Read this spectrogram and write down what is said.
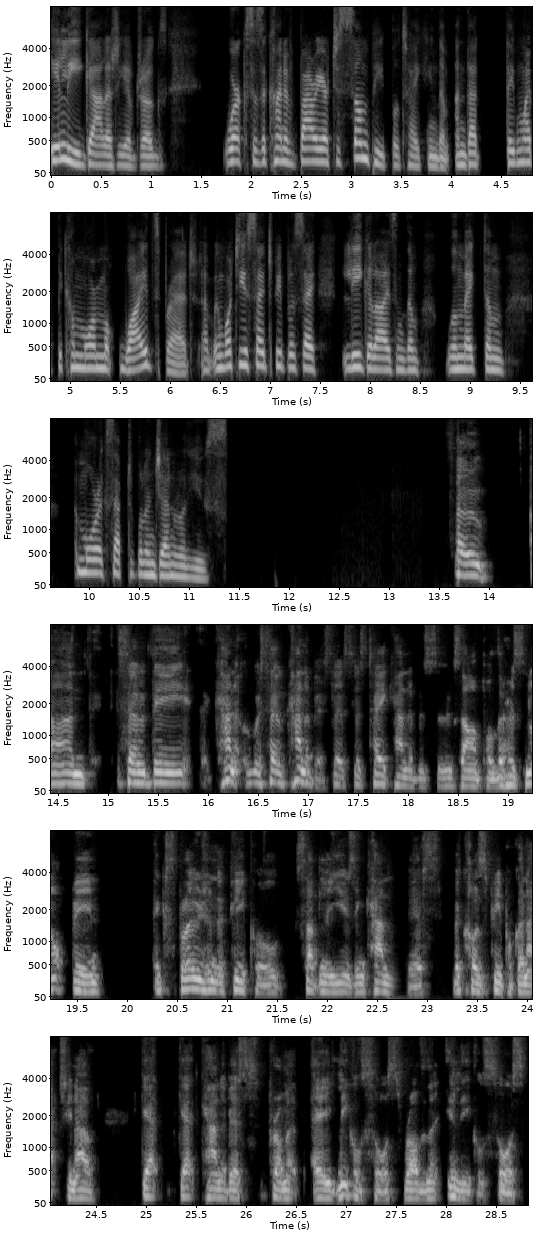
illegality of drugs works as a kind of barrier to some people taking them, and that they might become more widespread. I mean, what do you say to people who say legalizing them will make them more acceptable in general use? So, um, so the so cannabis. Let's just take cannabis as an example. There has not been explosion of people suddenly using cannabis because people can actually now get get cannabis from a, a legal source rather than an illegal source.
